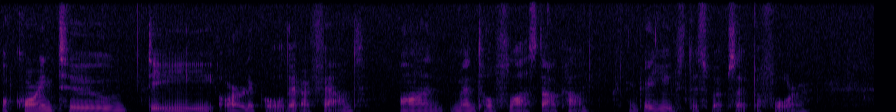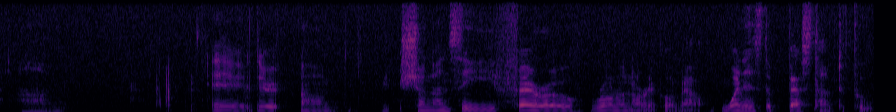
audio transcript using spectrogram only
According to the article that I found on mentalfloss.com, I think I used this website before. Um, it, there, um, Shaunacy Ferro wrote an article about when is the best time to poop.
